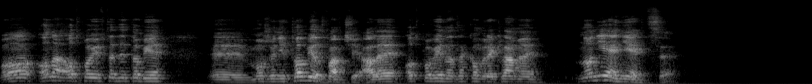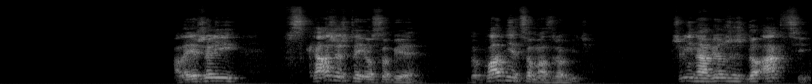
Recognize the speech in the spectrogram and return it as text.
bo ona odpowie wtedy tobie, y, może nie tobie otwarcie, ale odpowie na taką reklamę, no nie, nie chcę. Ale jeżeli wskażesz tej osobie dokładnie, co ma zrobić, czyli nawiążesz do akcji,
